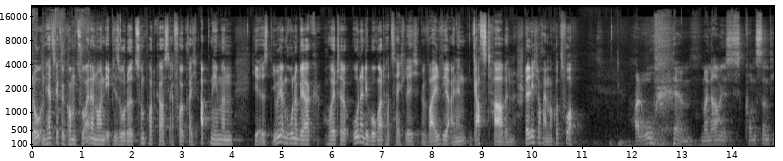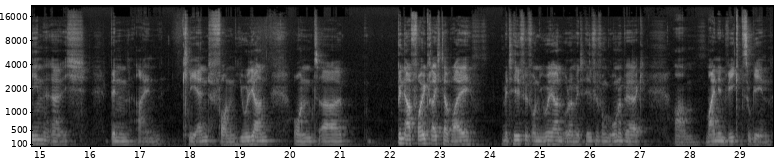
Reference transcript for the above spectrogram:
Hallo und herzlich willkommen zu einer neuen Episode zum Podcast Erfolgreich abnehmen. Hier ist Julian Gruneberg, heute ohne Deborah tatsächlich, weil wir einen Gast haben. Stell dich doch einmal kurz vor. Hallo, ähm, mein Name ist Konstantin. Äh, ich bin ein Klient von Julian und äh, bin erfolgreich dabei, mit Hilfe von Julian oder mit Hilfe von Gruneberg ähm, meinen Weg zu gehen.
